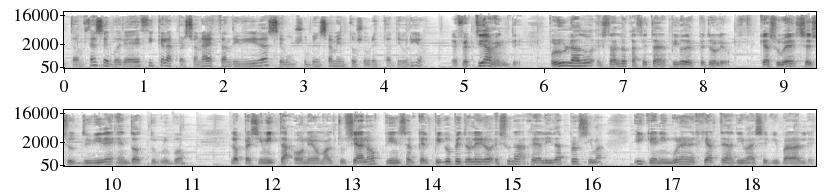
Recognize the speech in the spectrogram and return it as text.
Entonces se podría decir que las personas están divididas según su pensamiento sobre esta teoría. Efectivamente, por un lado están los que aceptan el pico del petróleo, que a su vez se subdivide en dos grupos. Los pesimistas o neomaltusianos piensan que el pico petrolero es una realidad próxima y que ninguna energía alternativa es equiparable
